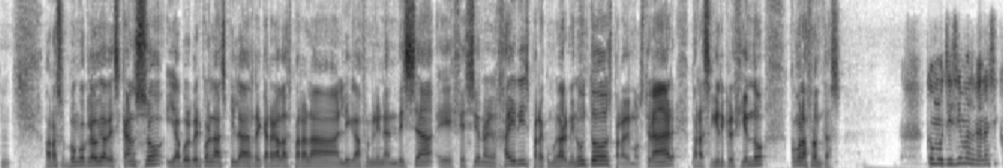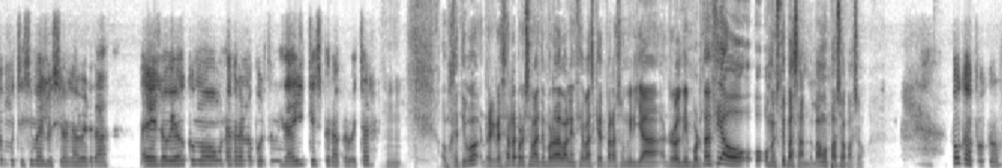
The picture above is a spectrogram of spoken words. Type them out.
Hmm. Ahora supongo, Claudia, descanso y a volver con las pilas recargadas para la Liga Femenina Endesa, eh, cesión en el Jairis para acumular minutos, para demostrar, para seguir creciendo. ¿Cómo lo afrontas? Con muchísimas ganas y con muchísima ilusión, la verdad. Eh, lo veo como una gran oportunidad y que espero aprovechar. ¿Objetivo, regresar la próxima temporada de Valencia Basket para asumir ya rol de importancia o me estoy pasando? Vamos paso a paso. Poco a poco,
